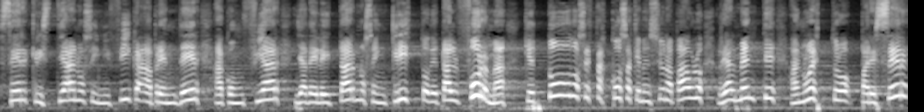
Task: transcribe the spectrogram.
Ser cristiano significa aprender a confiar y a deleitarnos en Cristo de tal forma que todas estas cosas que menciona Pablo realmente a nuestro parecer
